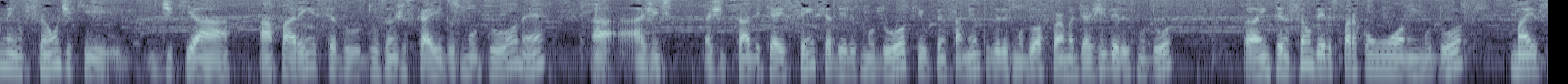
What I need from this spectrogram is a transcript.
menção de que, de que a a aparência do, dos anjos caídos mudou, né? A, a, gente, a gente sabe que a essência deles mudou, que o pensamento deles mudou, a forma de agir deles mudou, a intenção deles para com o homem mudou, mas,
